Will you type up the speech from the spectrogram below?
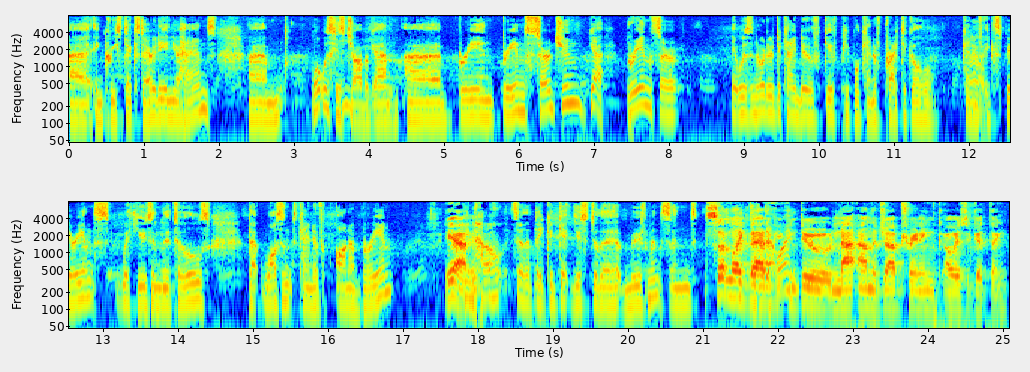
uh, increase dexterity in your hands. Um, what was his job again? Uh, brain brain surgeon? Yeah, brain surgeon. It was in order to kind of give people kind of practical kind of Oh. experience with using the tools that wasn't kind of on a brain. Yeah. You know, so that they could get used to the movements and Something like that, that if you can do not on the job training, always a good thing.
